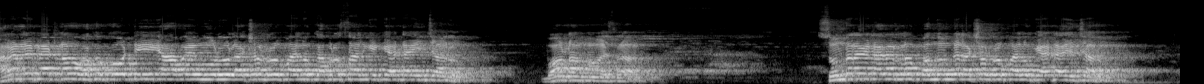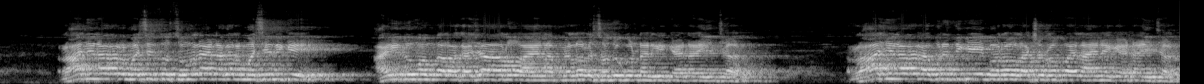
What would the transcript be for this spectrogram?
అరణ్యపేటలో ఒక కోటి యాభై మూడు లక్షల రూపాయలు కబ్రస్థానికి కేటాయించారు. బోండా మహేశ్వరరావు సుందరయ్య నగర్లో పంతొమ్మిది లక్షల రూపాయలు కేటాయించారు. రాజీనగర్ మసీదు సుందరయ్య నగర్ మసీదుకి ఐదు వందల గజాలు ఆయన పిల్లలు చదువుకోవడానికి కేటాయించారు. రాజీనగర్ అభివృద్ధికి మరో లక్ష రూపాయలు ఆయన కేటాయించారు.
